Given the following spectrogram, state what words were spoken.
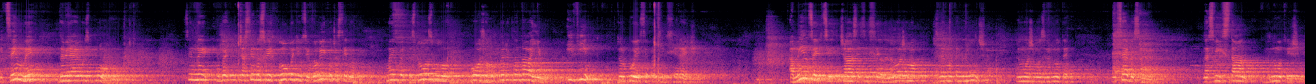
І цим ми довіряємось Богу. Цим ми якби, частину своїх клопотів, велику частину, ми якби, з дозволу Божого перекладаємо. І Він турбується про ці всі речі. А ми в цей, ці час і ці сили ми можемо звернути на інше. Ми можемо звернути на себе самих, на свій стан внутрішній.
